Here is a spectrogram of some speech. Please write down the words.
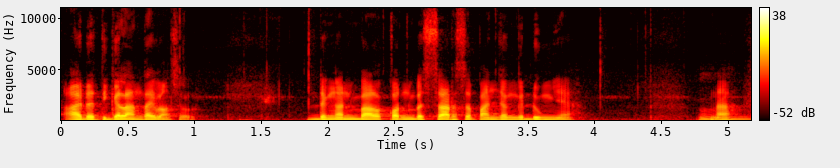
ada tiga lantai bang Sul, dengan balkon besar sepanjang gedungnya. Nah, Hmm.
